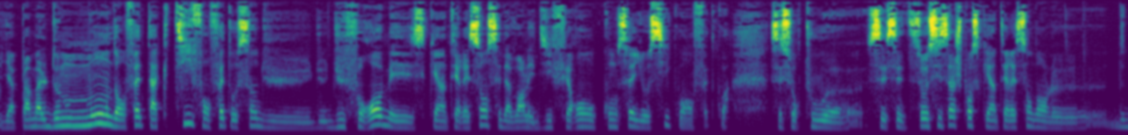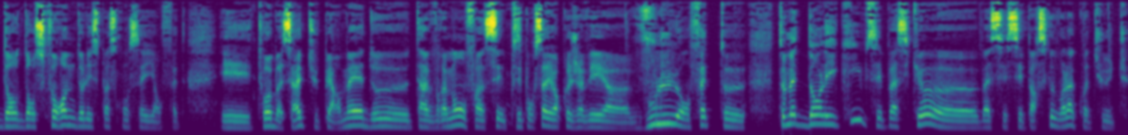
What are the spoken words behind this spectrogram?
il y a pas mal de monde en fait actif en fait au sein du, du du forum et ce qui est intéressant c'est d'avoir les différents conseils aussi quoi en fait quoi. C'est surtout euh, c'est aussi ça je pense qui est intéressant dans le dans, dans ce forum de l'espace conseil en fait. Et toi bah c'est vrai que tu permets de t'as vraiment enfin c'est pour ça d'ailleurs que j'avais euh, voulu en fait te, te mettre dans l'équipe. C'est parce que euh, bah c'est parce que voilà quoi tu, tu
